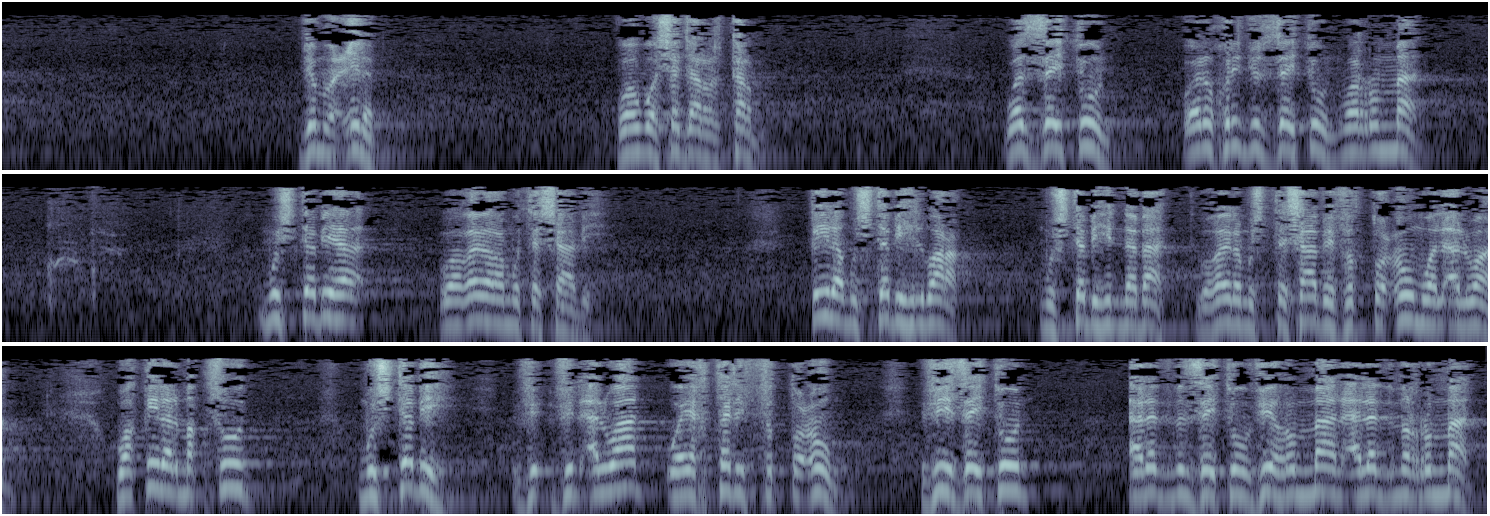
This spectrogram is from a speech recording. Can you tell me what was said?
جمع عنب وهو شجر الكرم والزيتون ونخرج الزيتون والرمان. مشتبه وغير متشابه. قيل مشتبه الورق مشتبه النبات وغير متشابه في الطعوم والألوان. وقيل المقصود مشتبه في الألوان ويختلف في الطعوم. فيه زيتون ألذ من زيتون. فيه رمان ألذ من رمان.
